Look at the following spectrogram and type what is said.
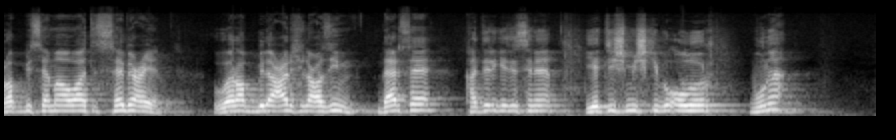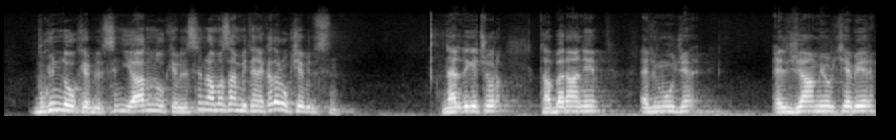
rabbi semavati seb'i ve rabbil arşil azim derse Kadir gecesine yetişmiş gibi olur. Bunu bugün de okuyabilirsin, yarın da okuyabilirsin, Ramazan bitene kadar okuyabilirsin. Nerede geçiyor? Taberani, El Muce, El Camiul Kebir,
